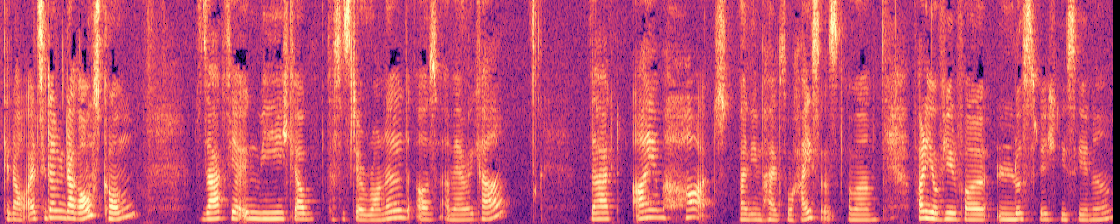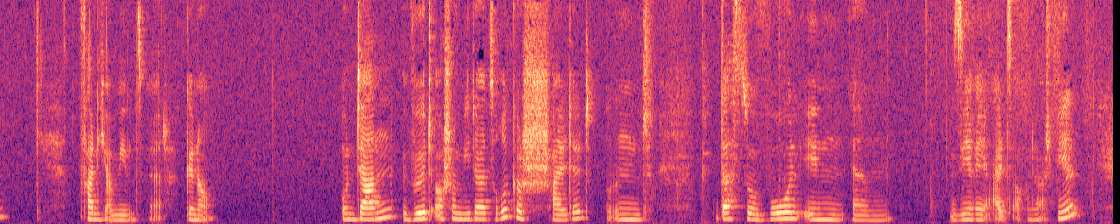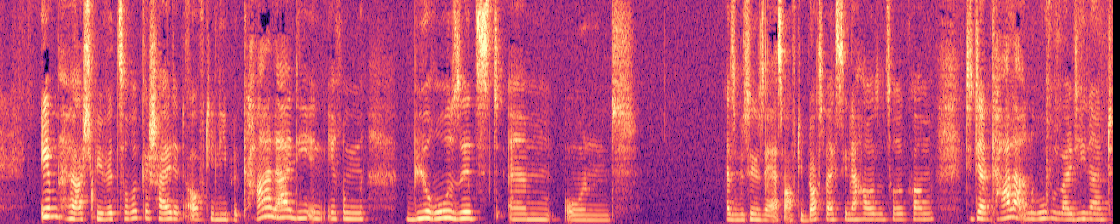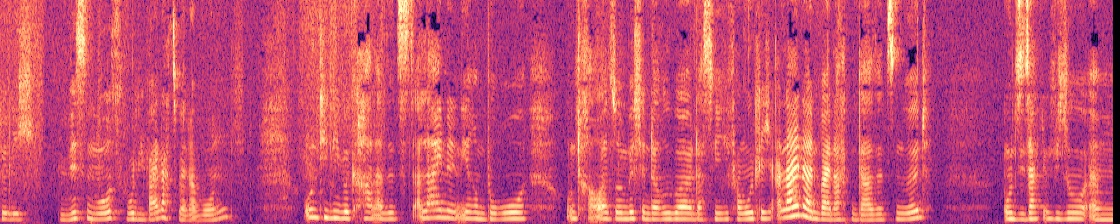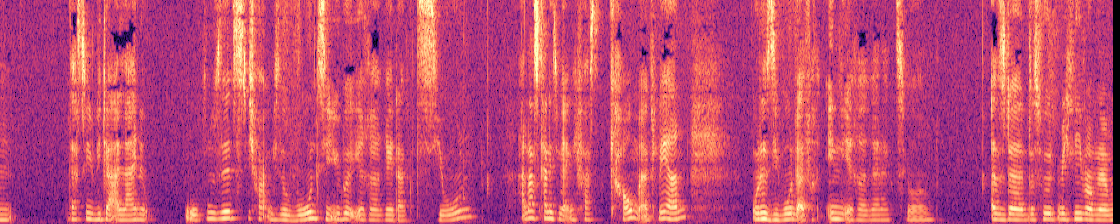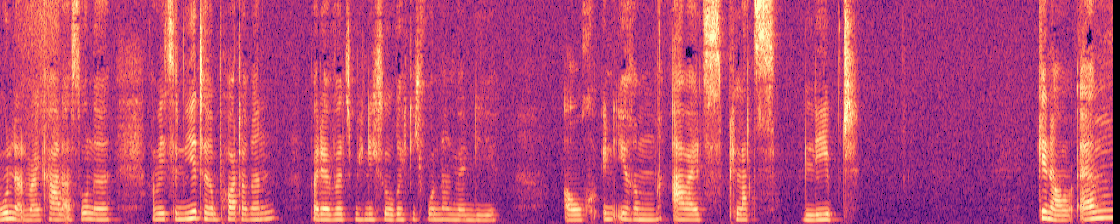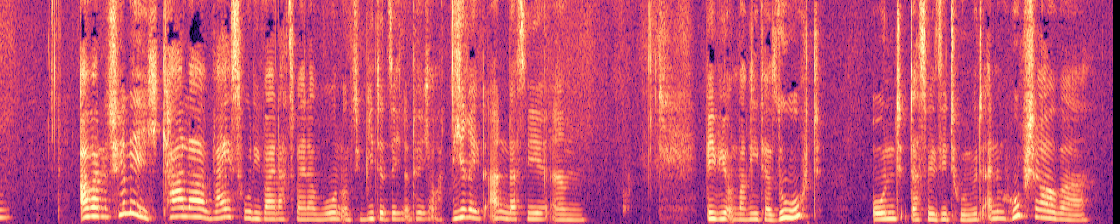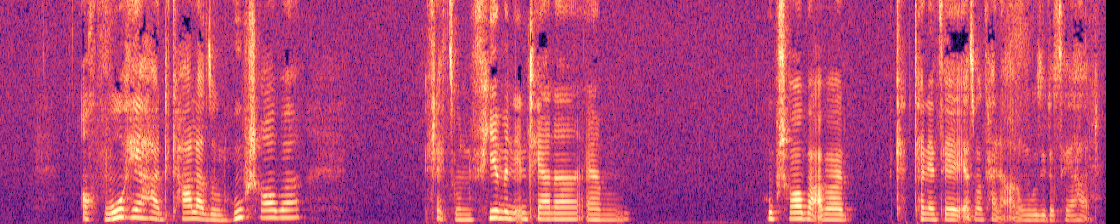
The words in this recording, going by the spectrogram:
Genau, als sie dann wieder rauskommen, sagt ja irgendwie, ich glaube, das ist der Ronald aus Amerika, sagt, I am hot, weil ihm halt so heiß ist. Aber fand ich auf jeden Fall lustig, die Szene. Fand ich erwähnenswert, genau. Und dann wird auch schon wieder zurückgeschaltet und das sowohl in ähm, Serie als auch in Hörspiel. Im Hörspiel wird zurückgeschaltet auf die liebe Carla, die in ihrem Büro sitzt ähm, und also beziehungsweise erstmal auf die Blocksbergs, die nach Hause zurückkommen, die dann Carla anrufen, weil die natürlich wissen muss, wo die Weihnachtsmänner wohnen. Und die liebe Carla sitzt alleine in ihrem Büro und trauert so ein bisschen darüber, dass sie vermutlich alleine an Weihnachten da sitzen wird. Und sie sagt irgendwie so, ähm, dass sie wieder alleine oben sitzt. Ich frage mich so, wohnt sie über ihre Redaktion? Anders kann ich es mir eigentlich fast kaum erklären. Oder sie wohnt einfach in ihrer Redaktion. Also da, das würde mich niemand mehr wundern, weil Carla ist so eine ambitionierte Reporterin. Bei der würde es mich nicht so richtig wundern, wenn die auch in ihrem Arbeitsplatz lebt. Genau. Ähm, aber natürlich, Carla weiß, wo die Weihnachtsmänner wohnen und sie bietet sich natürlich auch direkt an, dass sie ähm, Baby und Marita sucht. Und das will sie tun mit einem Hubschrauber. Auch woher hat Carla so einen Hubschrauber? Vielleicht so ein firmeninterner ähm, Hubschrauber, aber tendenziell erstmal keine Ahnung, wo sie das her hat.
